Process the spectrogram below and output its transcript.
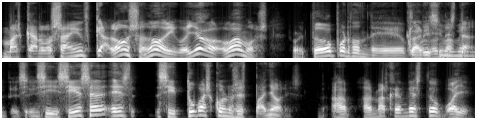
más Carlos Sainz que Alonso, ¿no? Digo yo, vamos. Sobre todo por donde. por donde está. Clarísimamente, Si- sí. Si, si esa es. Si tú vas con los españoles, al, al margen de esto, oye,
